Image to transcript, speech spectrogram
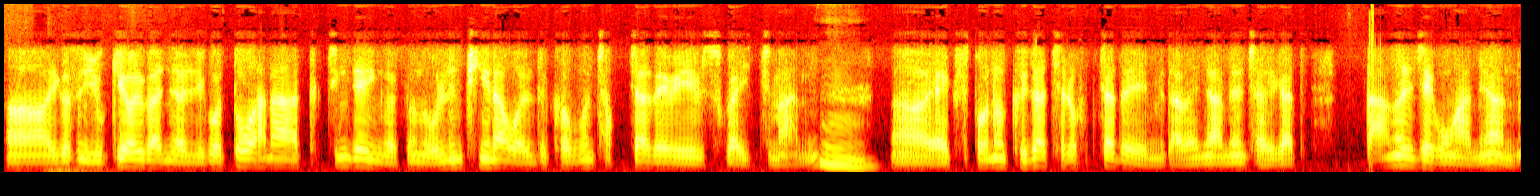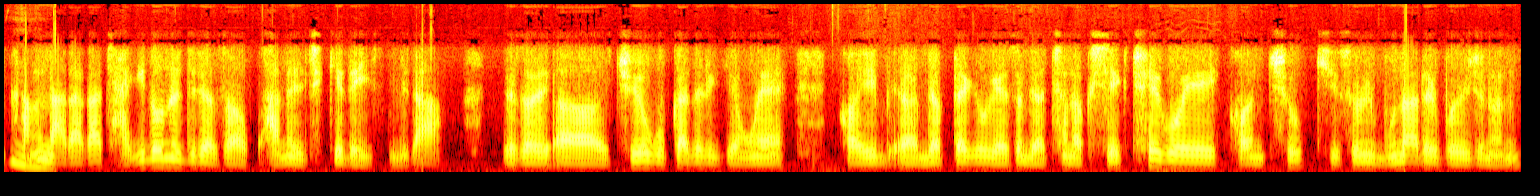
어, 이것은 6개월간 열리고 또 하나 특징적인 것은 올림픽이나 월드컵은 적자 대회일 수가 있지만, 음. 어, 엑스포는 그 자체로 흑자 대회입니다. 왜냐하면 저희가 땅을 제공하면 각 음. 나라가 자기 돈을 들여서 관을 짓게 돼 있습니다. 그래서 어, 주요 국가들의 경우에 거의 몇백억에서 몇천억씩 최고의 건축, 기술, 문화를 보여주는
